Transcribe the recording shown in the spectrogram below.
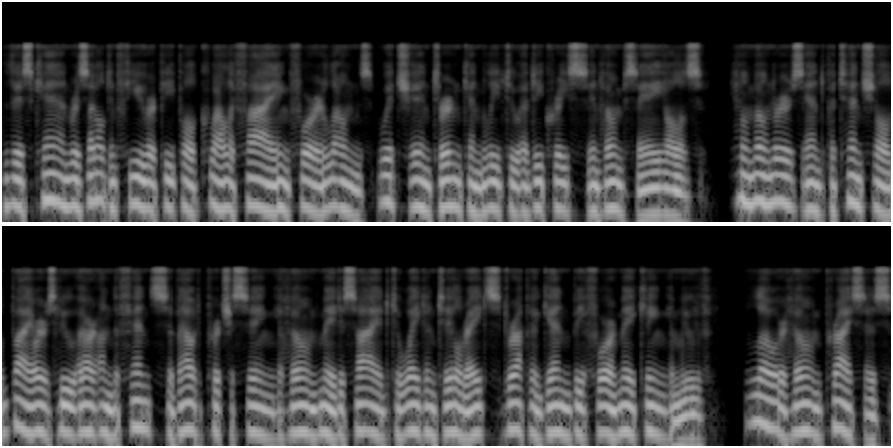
This can result in fewer people qualifying for loans, which in turn can lead to a decrease in home sales. Homeowners and potential buyers who are on the fence about purchasing a home may decide to wait until rates drop again before making a move. Lower home prices.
